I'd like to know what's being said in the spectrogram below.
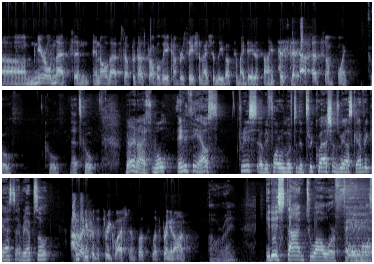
um, neural nets and, and all that stuff. But that's probably a conversation I should leave up to my data scientists to have at some point. Cool. Cool. That's cool. Very nice. Well, anything else, Chris, uh, before we move to the three questions we ask every guest every episode? I'm ready for the three questions. Let's let's bring it on. All right. It is time to our famous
